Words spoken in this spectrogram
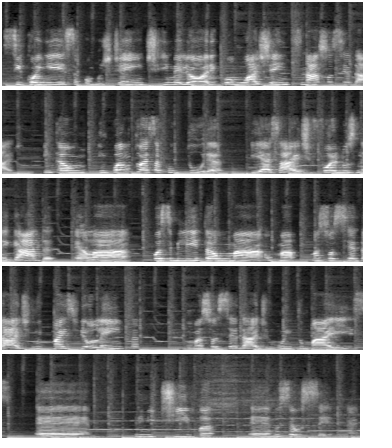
se conheça como gente e melhore como agentes na sociedade. Então, enquanto essa cultura e essa arte for nos negada, ela possibilita uma, uma, uma sociedade muito mais violenta, uma sociedade muito mais é, primitiva é, no seu ser, né?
